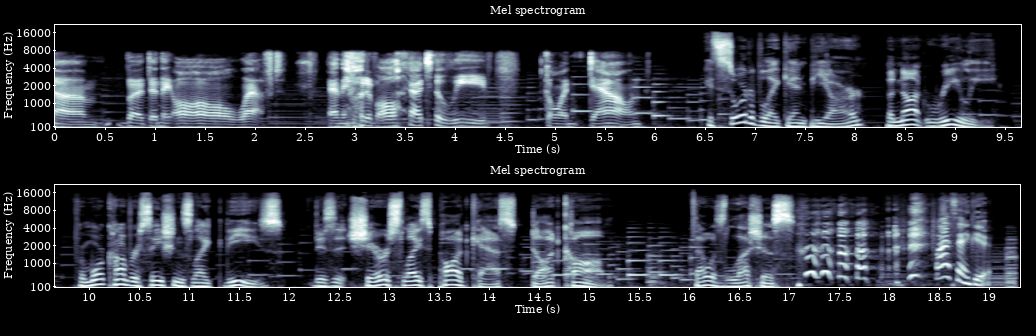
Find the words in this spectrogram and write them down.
Um, but then they all left, and they would have all had to leave, going down. It's sort of like NPR, but not really. For more conversations like these, visit shareaslicepodcast.com. That was luscious. Why, thank you.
